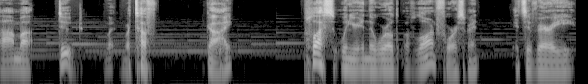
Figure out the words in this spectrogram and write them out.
I'm a dude, I'm a tough guy. Plus, when you're in the world of law enforcement, it's a very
